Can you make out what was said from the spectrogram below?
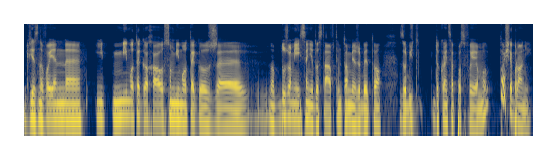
gwiezdnowojenne i mimo tego chaosu, mimo tego, że no, dużo miejsca nie dostała w tym tomie, żeby to zrobić do końca po swojemu, to się broni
